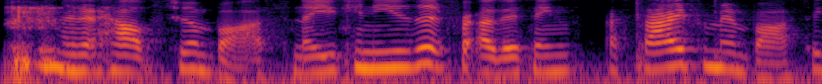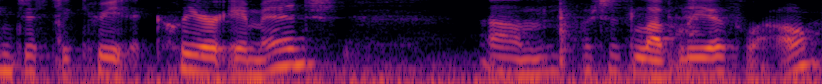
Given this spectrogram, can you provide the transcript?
and it helps to emboss. Now you can use it for other things aside from embossing just to create a clear image, um, which is lovely as well.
